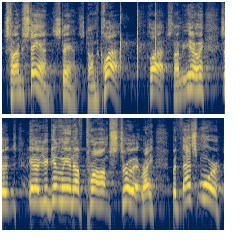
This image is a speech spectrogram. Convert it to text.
it's time to stand, stand. It's time to clap, clap. I mean, you know. So, you know, you're giving me enough prompts through it, right? But that's more,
